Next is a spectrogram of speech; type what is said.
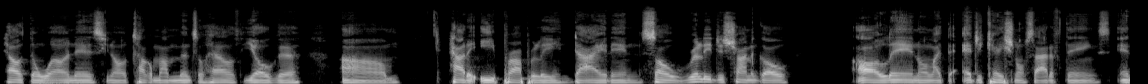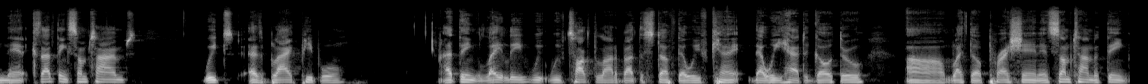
health and wellness, you know, talking about mental health, yoga, um, how to eat properly, dieting. So really just trying to go all in on like the educational side of things. And then, cause I think sometimes we, as black people, I think lately we, we've talked a lot about the stuff that we've can that we had to go through, um, like the oppression. And sometimes I think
